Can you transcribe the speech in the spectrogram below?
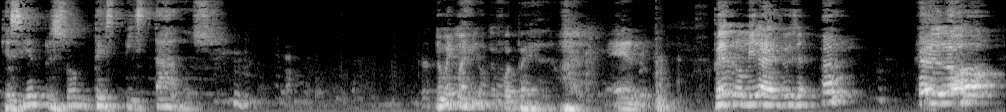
que siempre son despistados, yo me imagino que fue Pedro. Pedro. Pedro mira eso y dice, ¿Eh? Hello.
